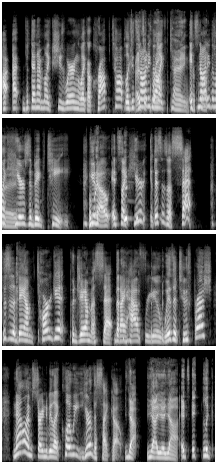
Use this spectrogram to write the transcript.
I, I, but then I'm like, she's wearing like a crop top. Like, it's It's not even like. tank, It's not even like, here's a big T. Oh you Right. know, it's like, here, this is a set. This is a damn Target pajama set that I have for you with a toothbrush. Now I'm starting to be like, Chloe, you're the psycho. Yeah, yeah, yeah, yeah. It's it like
